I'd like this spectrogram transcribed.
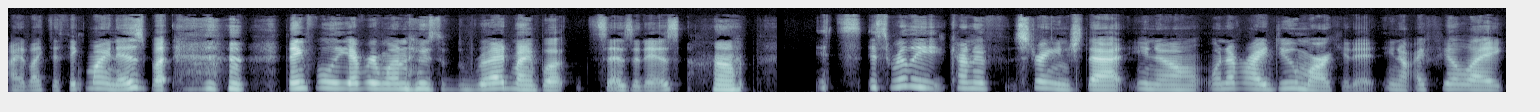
I'd like to think mine is, but thankfully, everyone who's read my book says it is. it's it's really kind of strange that you know whenever I do market it, you know, I feel like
